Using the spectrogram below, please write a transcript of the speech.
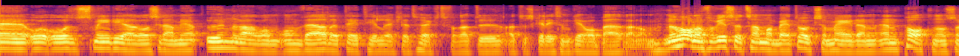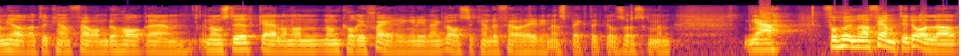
eh, och, och smidigare och sådär men jag undrar om, om värdet är tillräckligt högt för att du, att du ska liksom gå och bära dem. Nu har de förvisso ett samarbete också med en, en partner som gör att du kan få om du har eh, någon styrka eller någon, någon korrigering i dina glas så kan du få det i dina spectacles också. Men ja, för 150 dollar,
